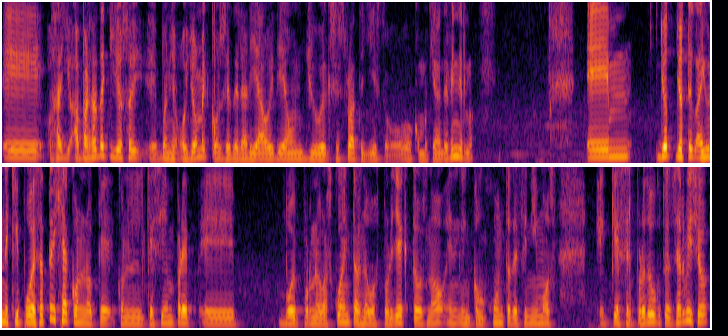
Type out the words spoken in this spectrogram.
eh, o sea, yo, a pesar de que yo soy, eh, bueno, o yo me consideraría hoy día un UX strategist o, o como quieran definirlo, em, yo, yo tengo, hay un equipo de estrategia con, lo que, con el que siempre eh, voy por nuevas cuentas, nuevos proyectos, ¿no? En, en conjunto definimos eh, qué es el producto, el servicio,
